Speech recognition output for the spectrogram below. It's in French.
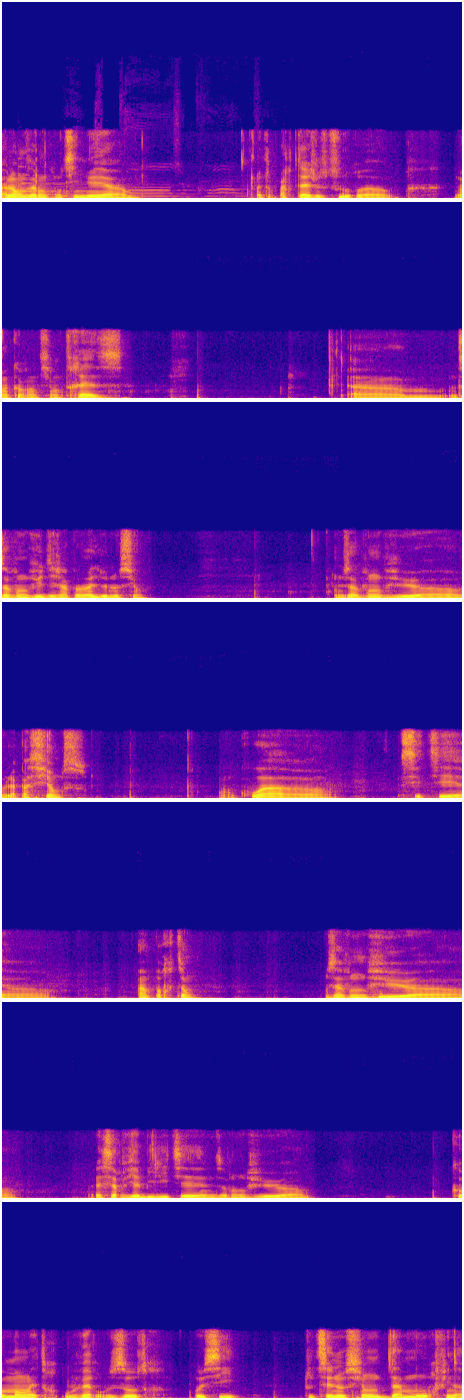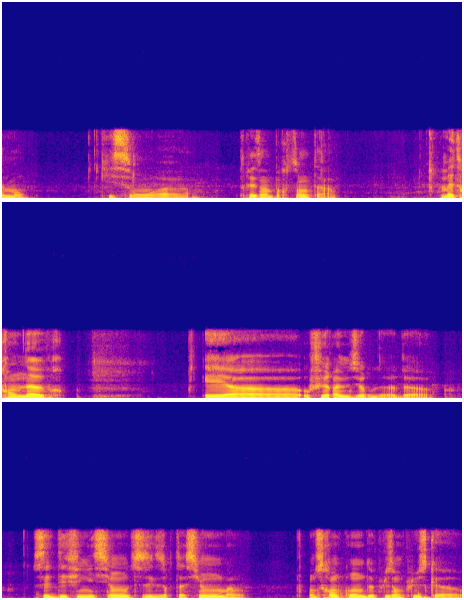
Alors nous allons continuer euh, notre partage autour euh, 1 Corinthiens 13. Euh, nous avons vu déjà pas mal de notions. Nous avons vu euh, la patience, en quoi euh, c'était euh, important. Nous avons vu la serviabilité, nous avons vu comment être ouvert aux autres aussi. Toutes ces notions d'amour finalement qui sont euh, très importantes à mettre en œuvre. Et euh, au fur et à mesure de, ces définitions, de ces exhortations, ben, on se rend compte de plus en plus que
